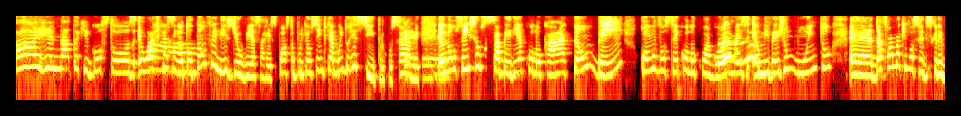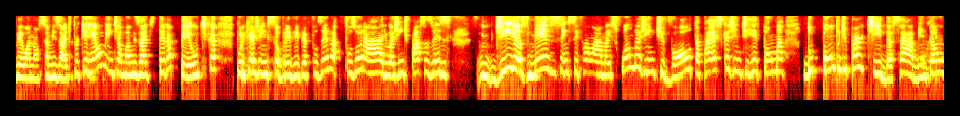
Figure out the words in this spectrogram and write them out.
Ai, Renata, que gostoso. Eu acho ah. que assim, eu tô ah. tão feliz de ouvir essa resposta porque eu sinto que é muito recíproco, sabe? É. Eu não sei se eu saberia colocar tão bem como você colocou agora, mas eu me vejo muito é, da forma que você descreveu a nossa amizade, porque realmente é uma amizade terapêutica, porque a gente sobrevive a fuso horário, a gente passa às vezes dias, meses sem se falar, mas quando a gente volta, parece que a gente retoma do ponto de partida, sabe? Então,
